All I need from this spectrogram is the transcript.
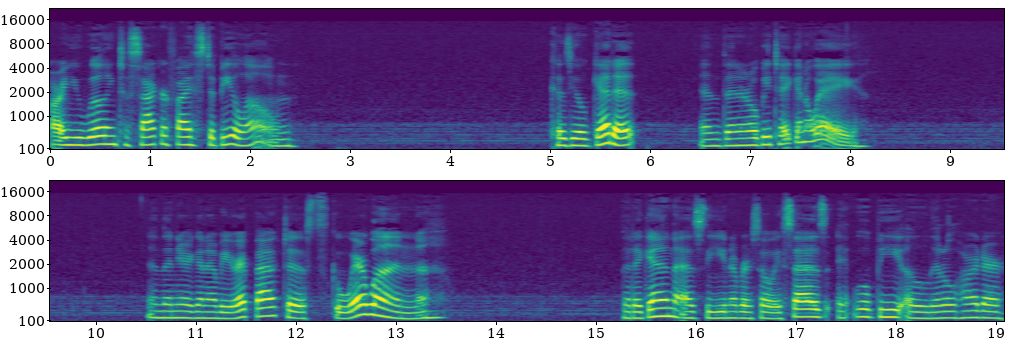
are you willing to sacrifice to be alone? Because you'll get it and then it'll be taken away. And then you're going to be right back to square one. But again, as the universe always says, it will be a little harder.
